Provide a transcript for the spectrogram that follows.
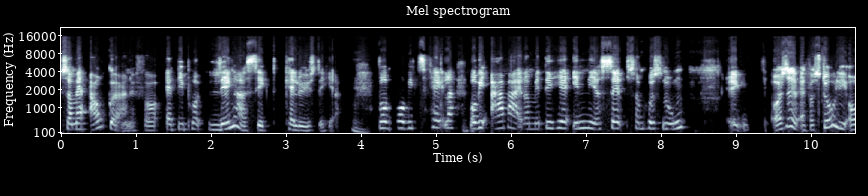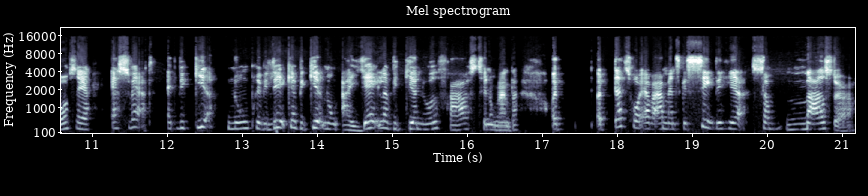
som er afgørende for, at vi på længere sigt kan løse det her. Mm. Hvor, hvor vi taler, hvor vi arbejder med det her inde i os selv, som hos nogen, øh, også af forståelige årsager, er svært. At vi giver nogle privilegier, vi giver nogle arealer, vi giver noget fra os til nogle andre. Og, og der tror jeg bare, at man skal se det her som meget større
